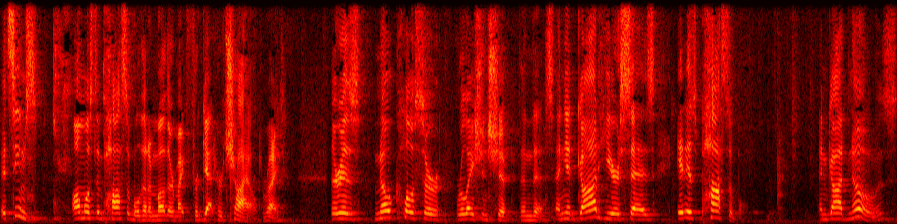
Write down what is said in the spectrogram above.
It seems almost impossible that a mother might forget her child, right? There is no closer relationship than this. And yet, God here says it is possible. And God knows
